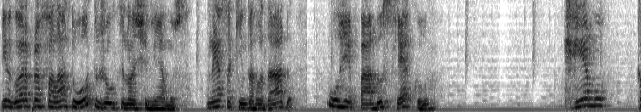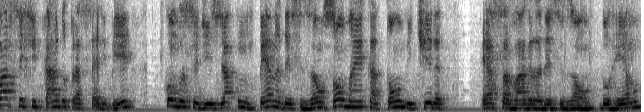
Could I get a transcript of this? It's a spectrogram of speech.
E agora para falar do outro jogo que nós tivemos nessa quinta rodada, o repá do século. Remo classificado para a Série B, como você disse, já com um pé na decisão, só uma hecatombe tira essa vaga da decisão do Remo.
